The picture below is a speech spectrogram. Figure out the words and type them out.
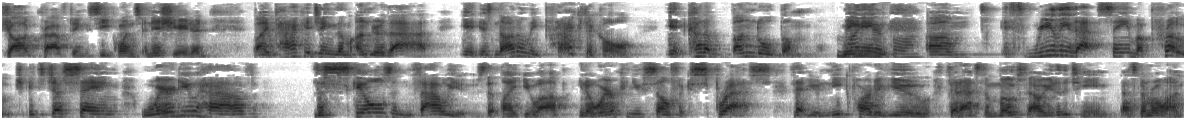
job crafting sequence initiated. By packaging them under that, it is not only practical, it kind of bundled them. Meaning, um, it's really that same approach. It's just saying, where do you have the skills and values that light you up. You know, where can you self-express that unique part of you that adds the most value to the team? That's number one.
